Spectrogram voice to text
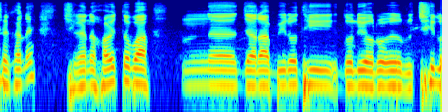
সেখানে। সেখানে হয়তো বা যারা বিরোধী দলীয় ছিল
